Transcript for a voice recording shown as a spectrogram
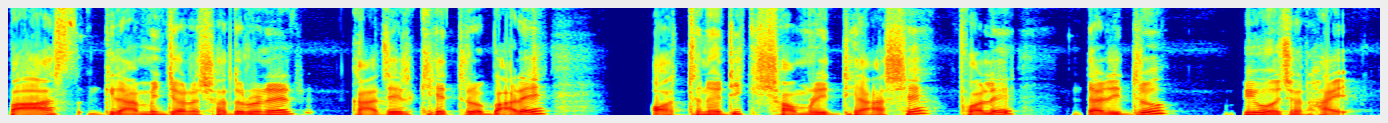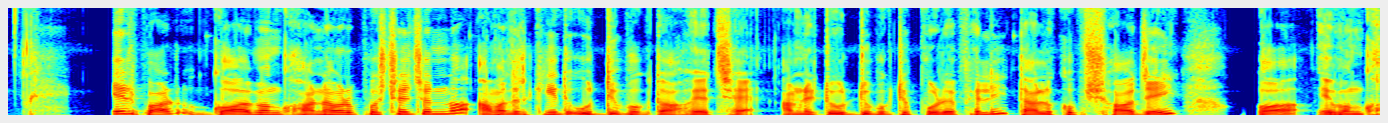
পাঁচ, গ্রামীণ জনসাধারণের কাজের ক্ষেত্র বাড়ে, অর্থনৈতিক সমৃদ্ধি আসে, ফলে দারিদ্র্য বিমোচন হয়। এরপর গ এবং ঘ নম্বর প্রশ্নের জন্য আমাদেরকে কিন্তু উদ্দীপক দেওয়া হয়েছে। আমরা একটু উদ্দীপকটি পড়ে ফেলি, তাহলে খুব সহজেই গ এবং ঘ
